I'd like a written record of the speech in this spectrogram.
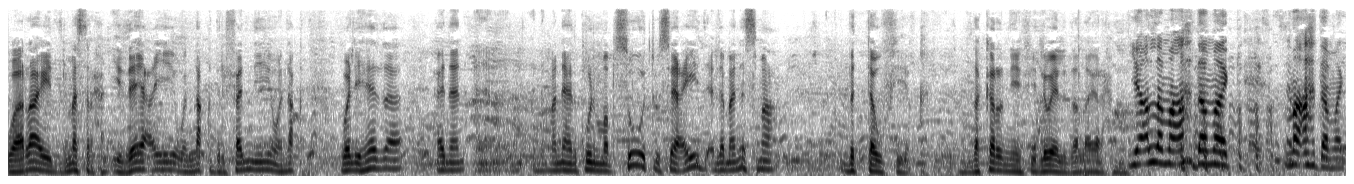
ورائد المسرح الإذاعي والنقد الفني والنقد ولهذا أنا معناها نكون مبسوط وسعيد لما نسمع بالتوفيق. ذكرني في الوالد الله يرحمه. يا الله ما اهضمك ما اهضمك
